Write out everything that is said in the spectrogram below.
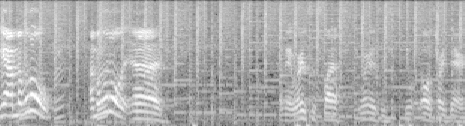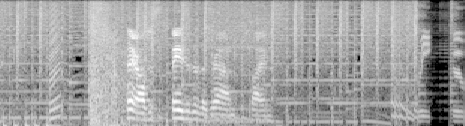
Yeah, I'm a little... I'm a little, uh... Okay, where's this last... Where is this? Oh, it's right there. There, I'll just phase it to the ground. It's fine. Three, two,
